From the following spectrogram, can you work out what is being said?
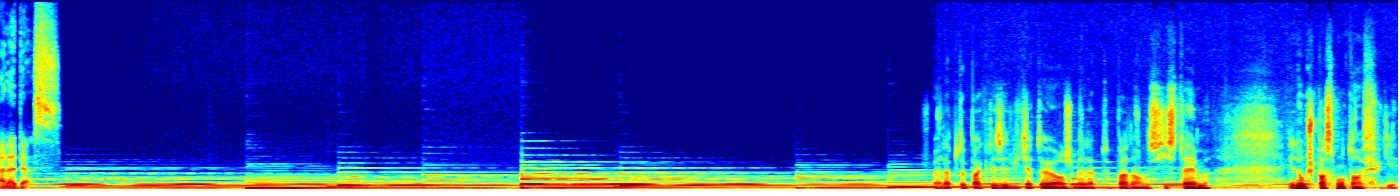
à la DAS. M'adapte pas avec les éducateurs, je m'adapte pas dans le système. Et donc je passe mon temps à fuguer.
